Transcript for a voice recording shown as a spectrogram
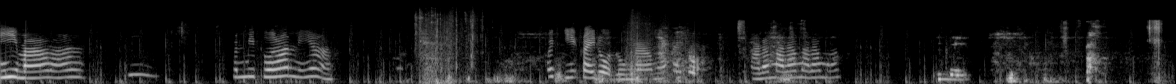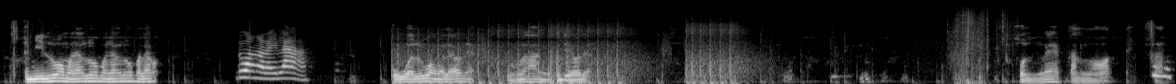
นี่มามานี่มันมีตัวด้านนี้อะเมื่อกี้ใครโดดลงน้ำวะใครโดดมาแล้วมาแล้วมาแล้วมาแล้วไอ้มีนล่วงมาแล้วล่วงมาแล้วล่วงมาแล้วล่วงอะไรล่ะปัวล่วงมาแล้วเนี่ยอยู่ข้างล่างคนเดียวเนี่ยคนแรกตลอดไอ้สัตว์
